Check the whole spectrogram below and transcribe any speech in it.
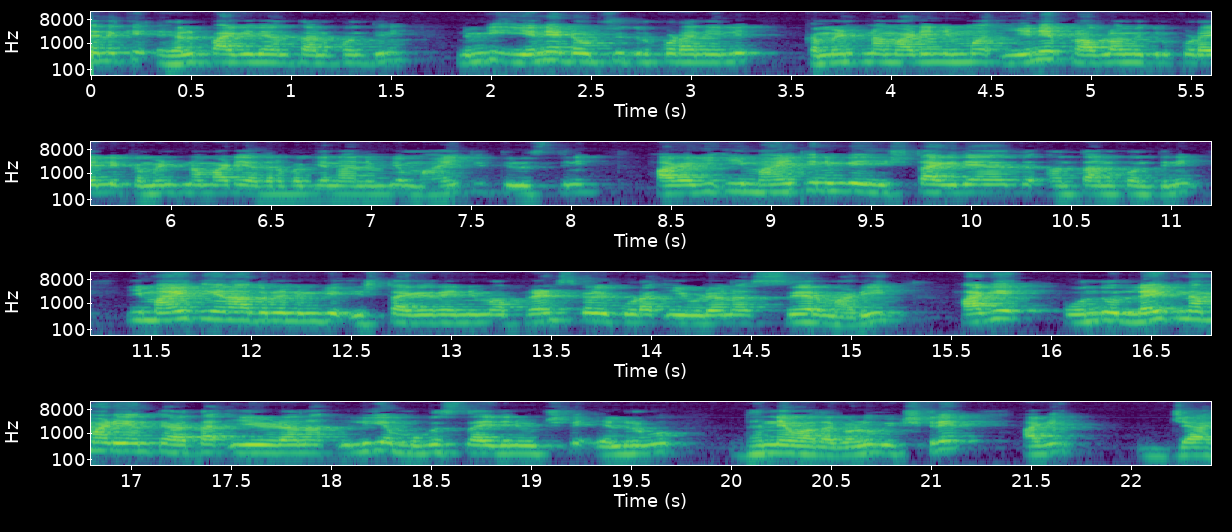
ಜನಕ್ಕೆ ಹೆಲ್ಪ್ ಆಗಿದೆ ಅಂತ ಅನ್ಕೊಂತೀನಿ. ನಿಮ್ಗೆ ಏನೇ ಡೌಟ್ಸ್ ಇದ್ರು ಕೂಡ ಇಲ್ಲಿ ಕಮೆಂಟ್ನ ಮಾಡಿ, ನಿಮ್ಮ ಏನೇ ಪ್ರಾಬ್ಲಮ್ ಇದ್ರು ಕೂಡ ಇಲ್ಲಿ ಕಮೆಂಟ್ನ ಮಾಡಿ, ಅದರ ಬಗ್ಗೆ ನಾನು ನಿಮಗೆ ಮಾಹಿತಿ ತಿಳಿಸ್ತೀನಿ. ಹಾಗಾಗಿ ಈ ಮಾಹಿತಿ ನಿಮ್ಗೆ ಇಷ್ಟ ಆಗಿದೆ ಅಂತ- ಅನ್ಕೊಂತೀನಿ. ಈ ಮಾಹಿತಿ ಏನಾದರೂ ನಿಮ್ಗೆ ಇಷ್ಟ ಆಗಿದ್ರೆ ನಿಮ್ಮ ಫ್ರೆಂಡ್ಸ್ ಗಳಿಗೆ ಕೂಡ ಈ ವಿಡಿಯೋನ ಶೇರ್ ಮಾಡಿ. ಹಾಗೆ ಒಂದು ಲೈಕ್ನ ಮಾಡಿ ಅಂತ ಹೇಳ್ತಾ ಈ ವಿಡಿಯೋನ ಇಲ್ಲಿಗೆ ಮುಗಿಸ್ತಾ ಇದ್ದೀನಿ ವೀಕ್ಷಕರೇ. ಎಲ್ರಿಗೂ ಧನ್ಯವಾದಗಳು ವೀಕ್ಷಕರೇ. ಹಾಗೆ ಜೈ.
